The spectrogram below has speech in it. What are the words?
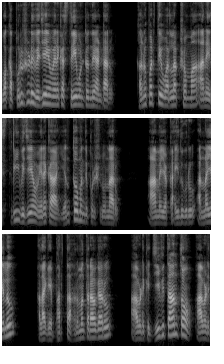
ఒక పురుషుడి విజయం వెనుక స్త్రీ ఉంటుంది అంటారు. కనుపర్తి వరలక్షమ్మ అనే స్త్రీ విజయం వెనుక ఎంతోమంది పురుషులు ఉన్నారు. ఆమె యొక్క ఐదుగురు అన్నయ్యలు అలాగే భర్త హనుమంతరావు గారు ఆవిడకి జీవితాంతం ఆవిడ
